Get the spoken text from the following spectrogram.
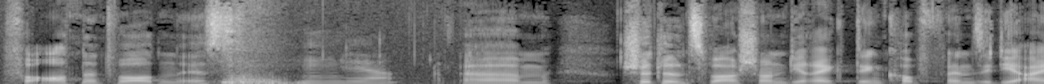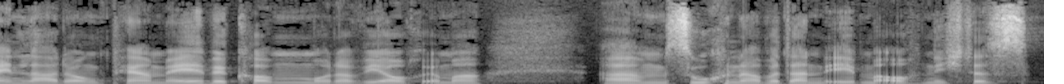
verordnet worden ist. Mhm, ja. Ähm, schütteln zwar schon direkt den Kopf, wenn sie die Einladung per Mail bekommen oder wie auch immer, ähm, suchen aber dann eben auch nicht das,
